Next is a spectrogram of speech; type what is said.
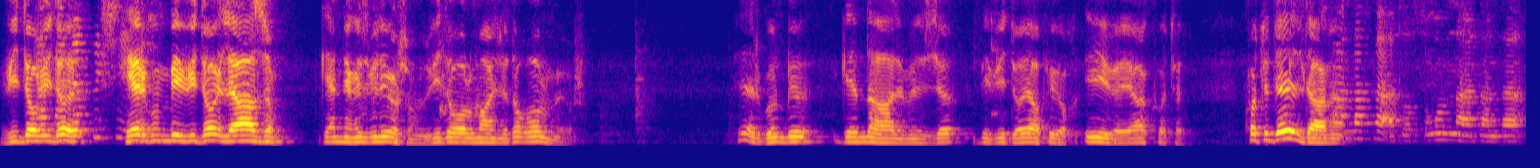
Video video her gün bir video lazım. Kendiniz biliyorsunuz. Video olmayınca da olmuyor. Her gün bir kendi halimizce bir video yapıyor. İyi veya kötü. Kötü değil de hani. Allah razı olsun onlardan da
